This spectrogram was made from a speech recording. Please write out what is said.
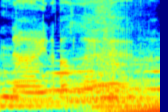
9 11.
